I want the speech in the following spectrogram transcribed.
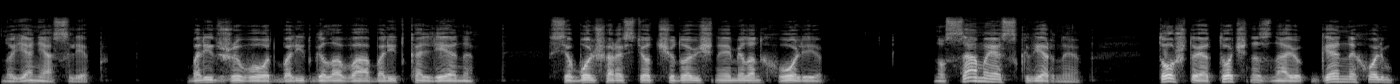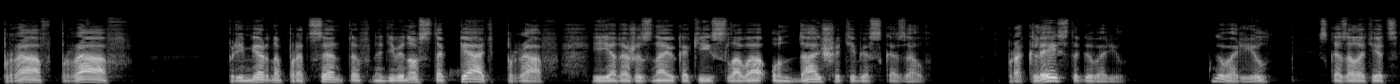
но я не ослеп. Болит живот, болит голова, болит колено. Все больше растет чудовищная меланхолия. Но самое скверное — то, что я точно знаю, Геннехольм прав, прав — примерно процентов на девяносто пять прав, и я даже знаю, какие слова он дальше тебе сказал. Про Клейста говорил? — Говорил, — сказал отец.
